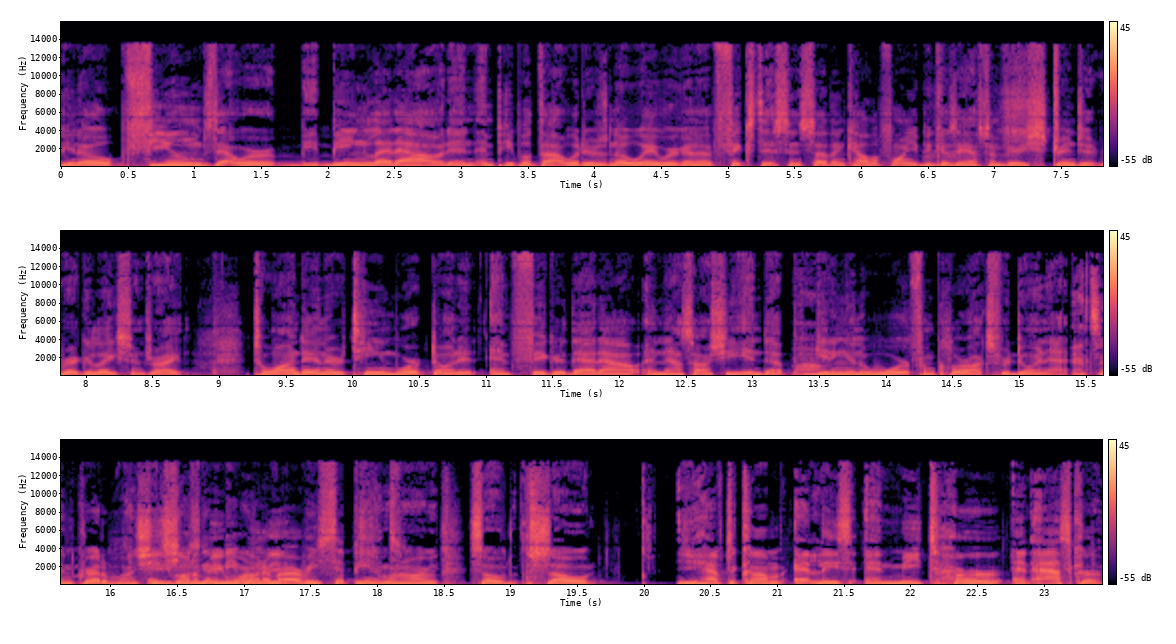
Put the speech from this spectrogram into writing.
you know, fumes that were be being let out, and, and people thought, well, there's no way we're going to fix this in Southern California because mm-hmm. they have some very stringent regulations, right? Tawanda and her team worked on it and figured that out, and that's how she ended up wow. getting an award from Clorox for doing that. That's incredible, and she's, she's going to be, be, one, one of, the, our recipients. One of our, so, so you have to come at least and meet her and ask her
